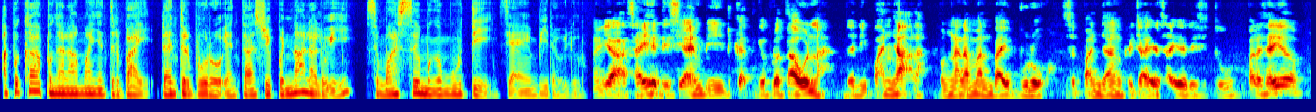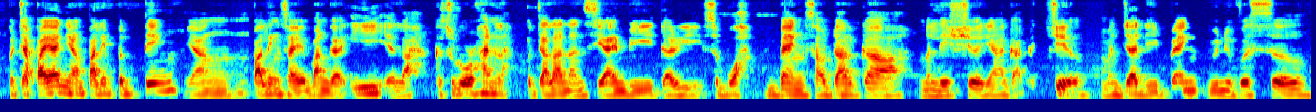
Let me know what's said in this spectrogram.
Apakah pengalaman yang terbaik dan terburuk yang Tan Sri pernah lalui semasa mengemudi CIMB dahulu? Ya, saya di CIMB dekat 30 tahun lah. Jadi banyaklah pengalaman baik buruk sepanjang kerjaya saya di situ. Pada saya, pencapaian yang paling penting, yang paling saya banggai ialah keseluruhan lah perjalanan CIMB dari sebuah bank saudarga Malaysia yang agak kecil menjadi bank universal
